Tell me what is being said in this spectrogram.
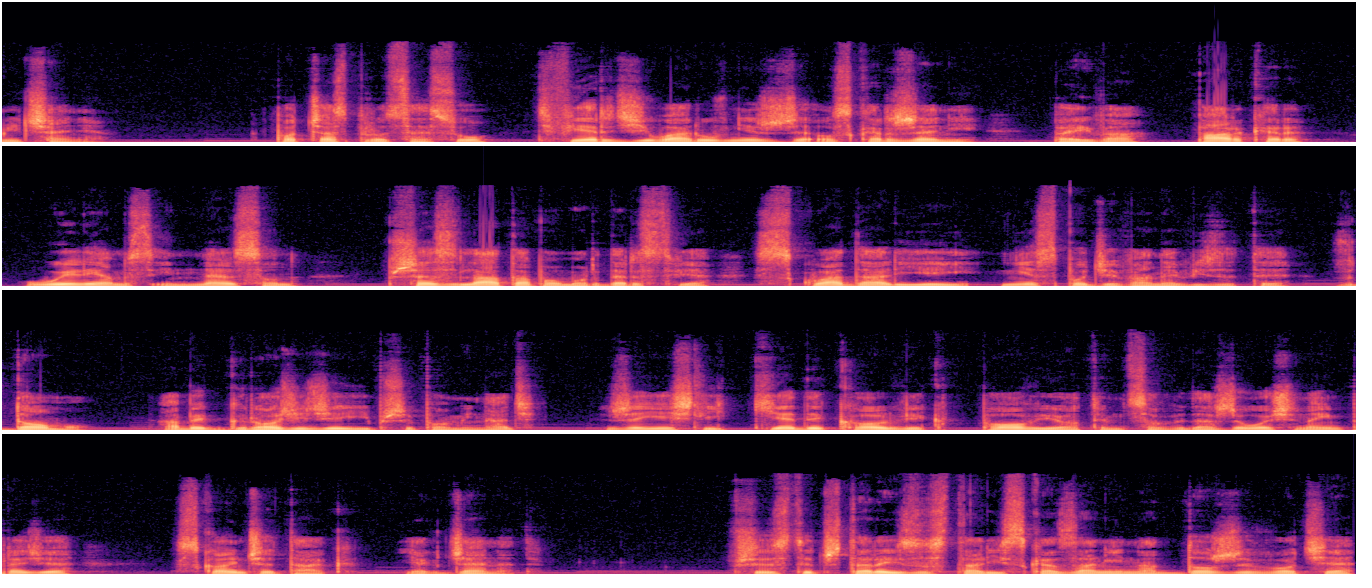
milczenie. Podczas procesu twierdziła również, że oskarżeni Pejwa, Parker, Williams i Nelson przez lata po morderstwie składali jej niespodziewane wizyty w domu, aby grozić jej i przypominać, że jeśli kiedykolwiek powie o tym, co wydarzyło się na imprezie, skończy tak jak Janet. Wszyscy czterej zostali skazani na dożywocie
